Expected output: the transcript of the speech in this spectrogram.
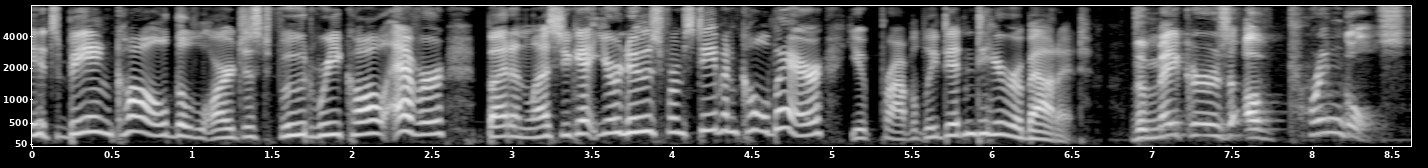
It's being called the largest food recall ever, but unless you get your news from Stephen Colbert, you probably didn't hear about it the makers of Pringles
